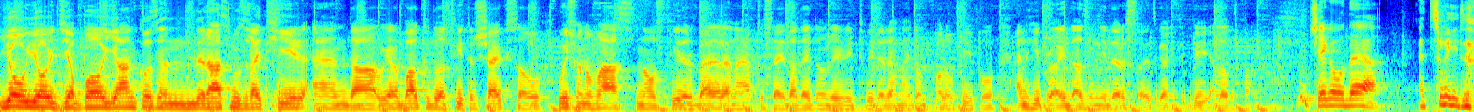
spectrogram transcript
Yo, yo, it's your boy Jankos and Rasmus right here, and uh, we are about to do a Twitter check. So, which one of us knows Twitter better? And I have to say that I don't really Twitter and I don't follow people, and he probably doesn't either. So, it's going to be a lot of fun. Check over there. A tweet.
